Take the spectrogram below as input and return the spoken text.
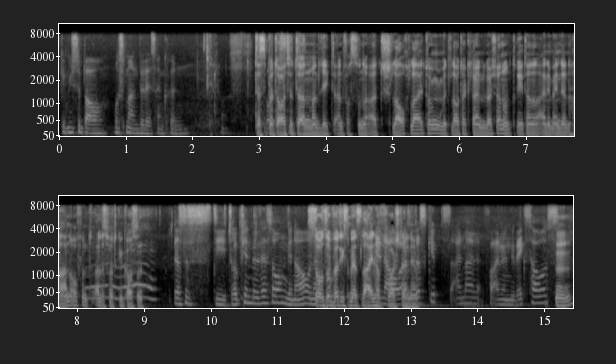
Gemüsebau muss man bewässern können. Das, das bedeutet dann, man legt einfach so eine Art Schlauchleitung mit lauter kleinen Löchern und dreht dann an einem Ende den Hahn auf und alles wird gegossen. Das ist die Tröpfchenbewässerung, genau. So, so würde ich es mir jetzt laienhaft genau, vorstellen. Also ja. Das gibt es einmal vor allem im Gewächshaus, mhm.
